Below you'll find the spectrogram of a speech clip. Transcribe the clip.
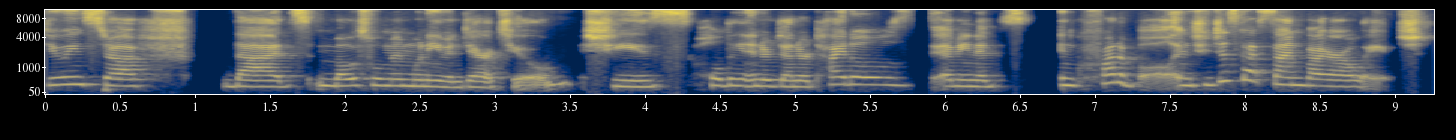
doing stuff that most women wouldn't even dare to. She's holding intergender titles. I mean, it's incredible. And she just got signed by ROH.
